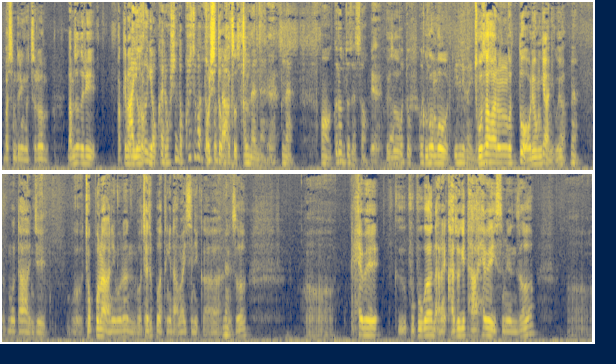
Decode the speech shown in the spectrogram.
말씀드린 것처럼 남자들이 밖에 아 나가서 여성 역할이 훨씬 더 클 수밖에 훨씬 더 없었다. 컸었죠. 음, 네네. 네. 네. 어 그런 뜻에서. 예, 그래서 어, 그것도, 그것도 그거 뭐 일리가. 조사하는 것도 어려운 게 아니고요. 네. 뭐 다 이제 뭐 족보나 아니면은 뭐 제적보 같은 게 남아 있으니까 네. 그래서 어 해외 그 부부가 나라 가족이 다 해외에 있으면서 어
